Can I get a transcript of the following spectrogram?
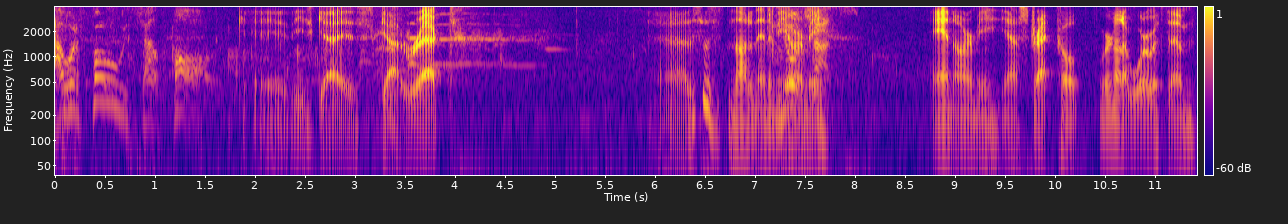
Our foes shall fall. Okay, these guys got wrecked. Uh, this is not an enemy army. Chance. An army. Yeah, Strat Clut. We're not at war with them.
